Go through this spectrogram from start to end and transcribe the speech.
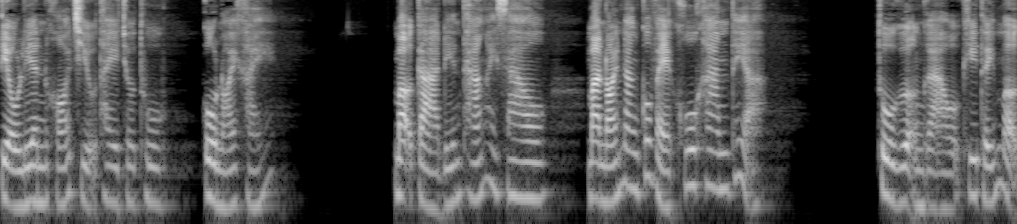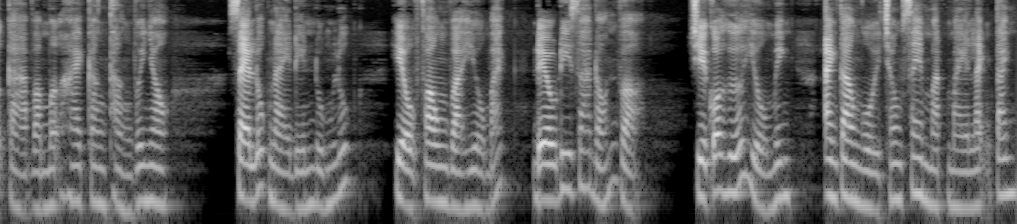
Tiểu Liên khó chịu thay cho Thu, cô nói kháy. Mợ cả đến tháng hay sao mà nói năng có vẻ khô khan thế ạ? À? Thu gượng gạo khi thấy mợ cả và mợ hai căng thẳng với nhau. Xe lúc này đến đúng lúc, Hiểu Phong và Hiểu Bách đều đi ra đón vợ. Chỉ có hứa Hiểu Minh, anh ta ngồi trong xe mặt mày lạnh tanh.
